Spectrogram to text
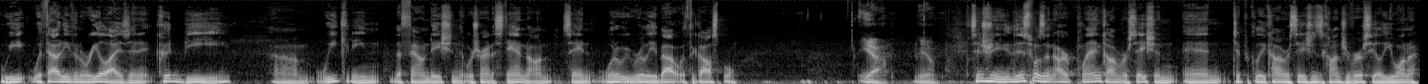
we, without even realizing it, could be um, weakening the foundation that we're trying to stand on. Saying, what are we really about with the gospel? Yeah, yeah. It's interesting. This wasn't our planned conversation, and typically conversations controversial. You want to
